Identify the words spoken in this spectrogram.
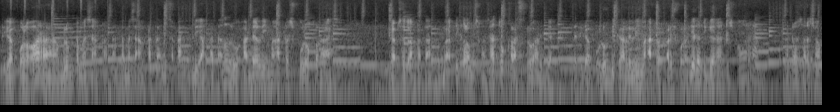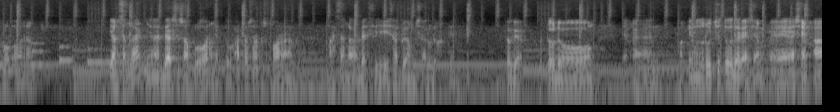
30 orang belum teman seangkatan. Teman seangkatan misalkan di angkatan lu ada 5 atau 10 kelas. Dalam satu angkatan berarti kalau misalkan satu kelas lu aja ada 30 dikali 5 atau kali 10 aja ada 300 orang atau 150 orang. Yang seenggaknya dari 150 orang itu atau 100 orang masa nggak ada sih satu yang bisa lu deketin itu gak? Betul dong ya kan? Makin mengerucut tuh dari SMP SMA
